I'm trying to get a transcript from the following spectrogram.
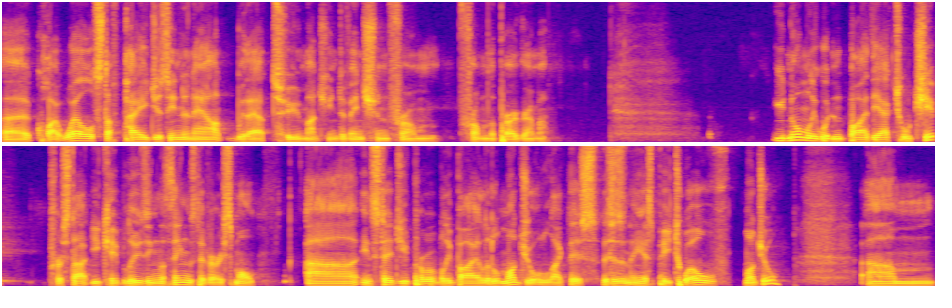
uh, quite well, stuff pages in and out without too much intervention from from the programmer. You normally wouldn't buy the actual chip. For a start, you'd keep losing the things, they're very small. Uh, instead, you'd probably buy a little module like this. This is an ESP12 module. Um,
